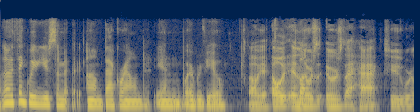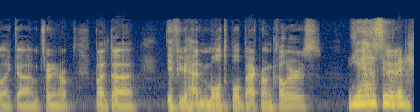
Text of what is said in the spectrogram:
i think we've used some um, background in web review Oh yeah. Oh, and But- there was there was the hack too, where like um, sorry to interrupt, but uh, if you had multiple background colors, Yes, it would-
